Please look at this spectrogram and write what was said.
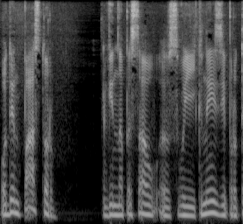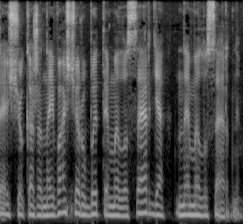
Один пастор він написав е, в своїй книзі про те, що каже, найважче робити милосердя немилосердним.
